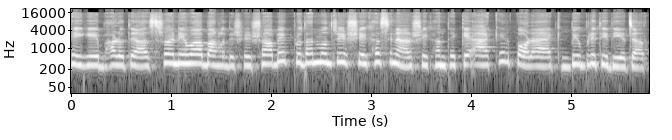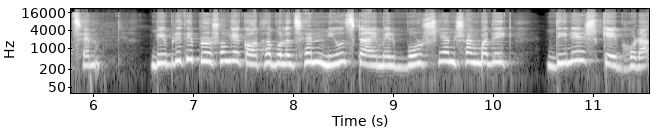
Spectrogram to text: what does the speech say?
থেকে ভারতে আশ্রয় নেওয়া বাংলাদেশের সাবেক প্রধানমন্ত্রী শেখ হাসিনা সেখান থেকে একের পর এক বিবৃতি দিয়ে যাচ্ছেন। বিবৃতি প্রসঙ্গে কথা বলেছেন নিউজ টাইমের বর্ষিয়ান সাংবাদিক দীনেশ কে ভোরা।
